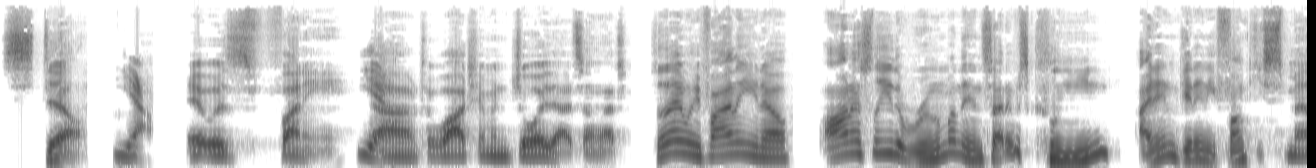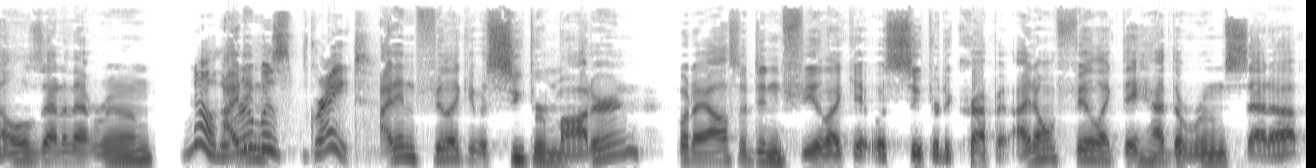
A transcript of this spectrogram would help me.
still, yeah. it was funny. Yeah. um, to watch him enjoy that so much. So then we finally, you know, honestly, the room on the inside it was clean. I didn't get any funky smells out of that room. No, the I room was great. I didn't feel like it was super modern, but I also didn't feel like it was super decrepit. I don't feel like they had the room set up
